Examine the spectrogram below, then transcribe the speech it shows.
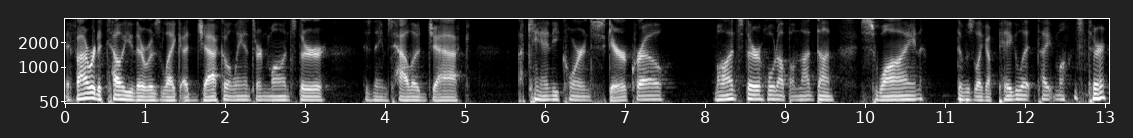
If I were to tell you there was like a jack o' lantern monster, his name's Hallowed Jack, a candy corn scarecrow monster, hold up, I'm not done. Swine, there was like a piglet type monster.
